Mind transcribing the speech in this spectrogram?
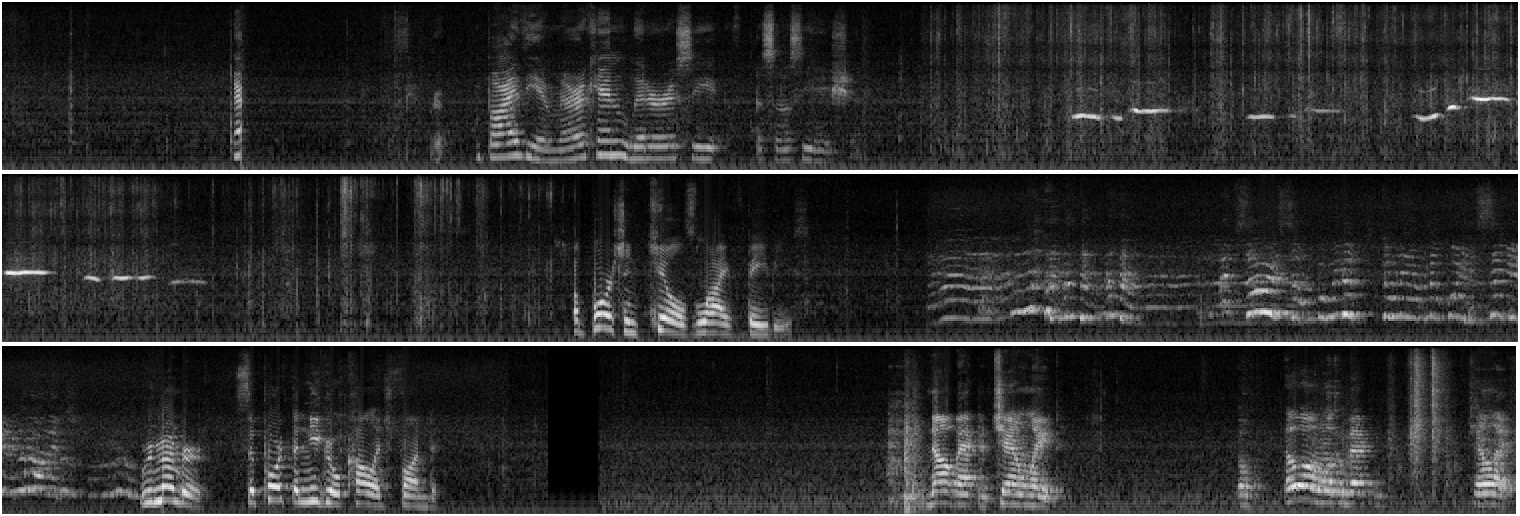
By the American Literacy Association. Abortion kills live babies. I'm sorry, son, but we just don't have enough money to send you to college. Remember, support the Negro College Fund. Now back to Channel 8. Oh, hello and welcome back to Channel 8.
